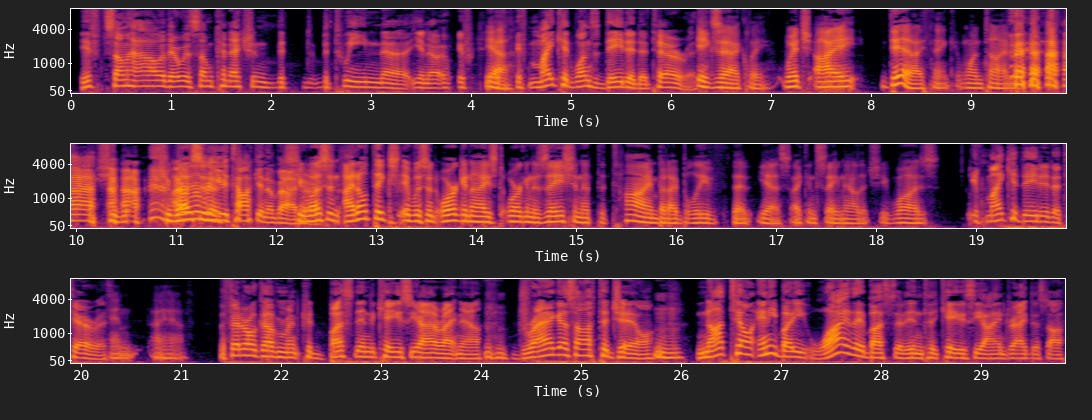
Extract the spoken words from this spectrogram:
if somehow there was some connection be- between, uh, you know, if, Yeah. if if Mike had once dated a terrorist, Exactly. Which I did, I think, at one time. She she I wasn't remember a- you talking about she her. wasn't. I don't think it was an organized organization at the time, but I believe that yes, I can say now that she was, If Mike had dated a terrorist, and I have. the federal government could bust into KCI right now, drag us off to jail, Mhm. not tell anybody why they busted into KUCI and dragged us off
